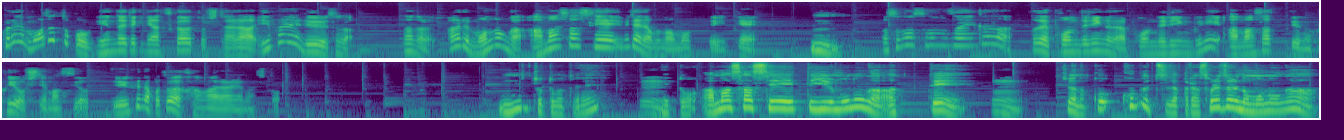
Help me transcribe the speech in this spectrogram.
これもうちょっとこう現代的に扱うとしたら、いわゆる、その、なんだろう、あるものが甘さ性みたいなものを持っていて、うん。まあその存在が、例えばポンデリングならポンデリングに甘さっていうのを付与してますよっていうふうなことが考えられますと。うん？ちょっと待ってね。うえっん。と、甘さ性っていうものがあって、うん。違うな、こ古物だからそれぞれのものが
